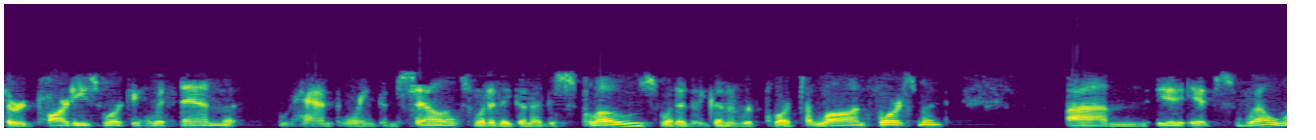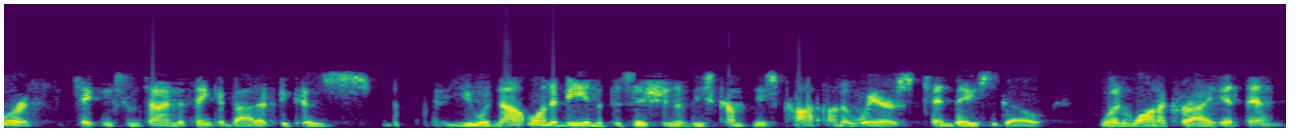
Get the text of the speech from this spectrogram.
third parties working with them? Handling themselves? What are they going to disclose? What are they going to report to law enforcement? Um, it, it's well worth taking some time to think about it because you would not want to be in the position of these companies caught unawares 10 days ago when WannaCry hit them.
